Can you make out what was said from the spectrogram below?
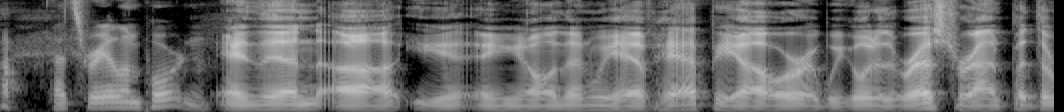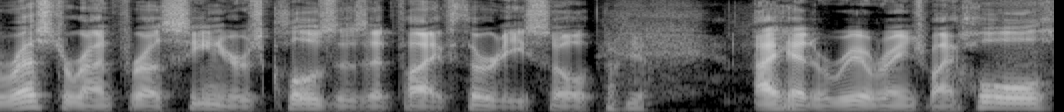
That's real important. and then uh, you, you know, and then we have happy hour, and we go to the restaurant. But the restaurant for us seniors closes at five thirty, so Oh, yeah. I had to rearrange my whole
